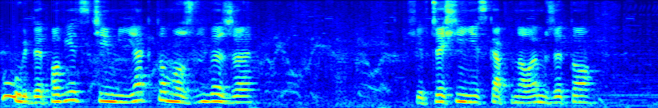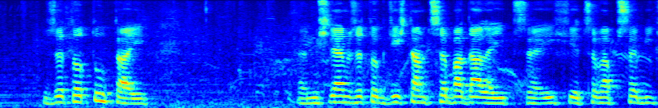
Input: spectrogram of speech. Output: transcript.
Kurde, powiedzcie mi, jak to możliwe, że się wcześniej nie skapnąłem, że to że to tutaj E, Myślałem, że to gdzieś tam trzeba dalej przejść, trzeba przebić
